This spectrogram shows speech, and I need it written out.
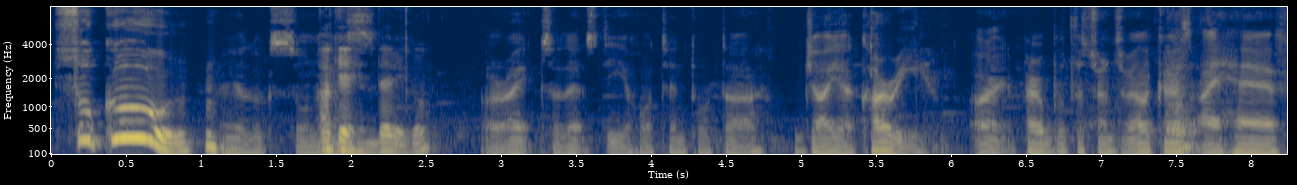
so cool. It looks so nice. okay, there we go. All right, so that's the Hotentota Jaya curry. All right, Parabuthus transvaalicus. I have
